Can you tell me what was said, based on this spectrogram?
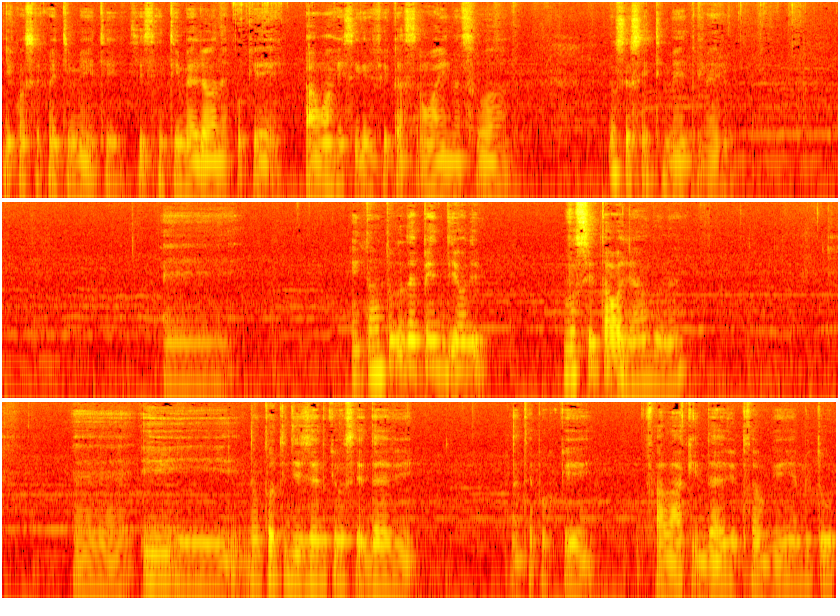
e consequentemente se sentir melhor, né? Porque há uma ressignificação aí na sua no seu sentimento mesmo. É... Então tudo depende de onde você está olhando, né? É... E não estou te dizendo que você deve, até porque falar que deve para alguém é muito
